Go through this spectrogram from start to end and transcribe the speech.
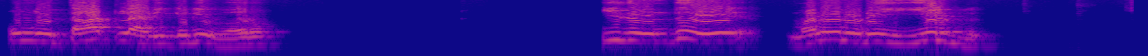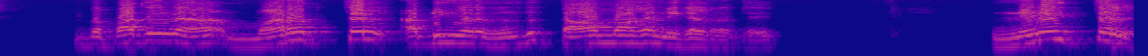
உங்களுக்கு தாட்டில் அடிக்கடி வரும். இது வந்து மனிதனுடைய இயல்பு. இப்ப பாத்தீங்கன்னா மறத்தல் அப்படிங்கிறது வந்து தாமாக நிகழ்றது. நினைத்தல்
